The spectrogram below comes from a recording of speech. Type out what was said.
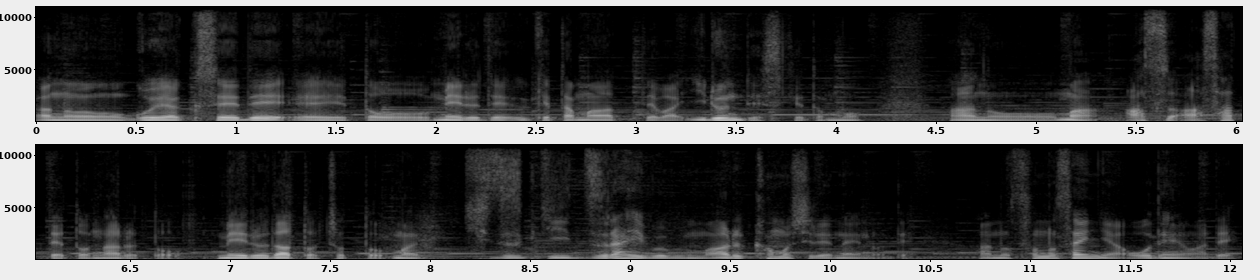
あのご予約制で、えー、とメールで承ってはいるんですけどもあの、まあ、明日明後日となるとメールだとちょっと、まあ、気づきづらい部分もあるかもしれないのであのその際にはお電話で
